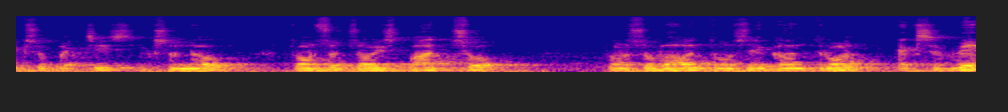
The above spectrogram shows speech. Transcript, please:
એકસો પચીસ, એકસો નવ, ત્રણસો ચોવીસ, પાંચ છ, ત્રણસો બાવન, ત્રણસો એકાવન, ત્રણ, એકસઠ, બે.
